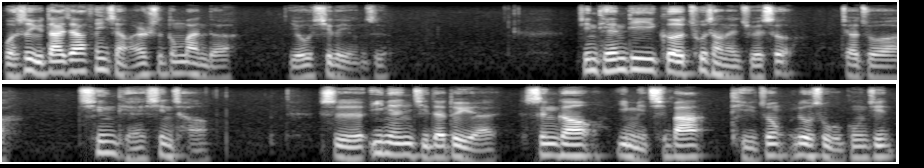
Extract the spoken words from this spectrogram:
我是与大家分享儿时动漫的游戏的影子。今天第一个出场的角色叫做青田信长，是一年级的队员，身高一米七八，体重六十五公斤，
